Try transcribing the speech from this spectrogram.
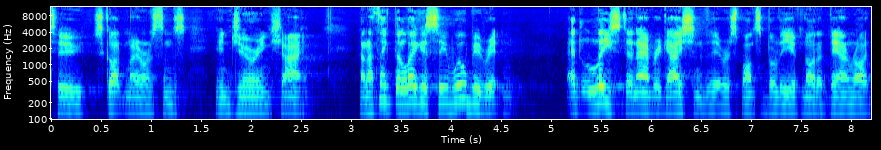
to Scott Morrison's enduring shame. And I think the legacy will be written at least an abrogation of their responsibility, if not a downright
